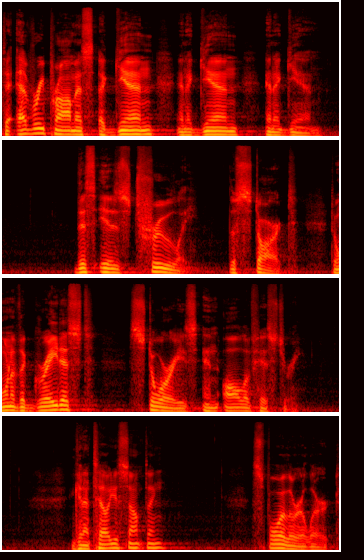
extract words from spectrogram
to every promise, again and again and again. This is truly the start to one of the greatest stories in all of history. And can I tell you something? Spoiler alert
